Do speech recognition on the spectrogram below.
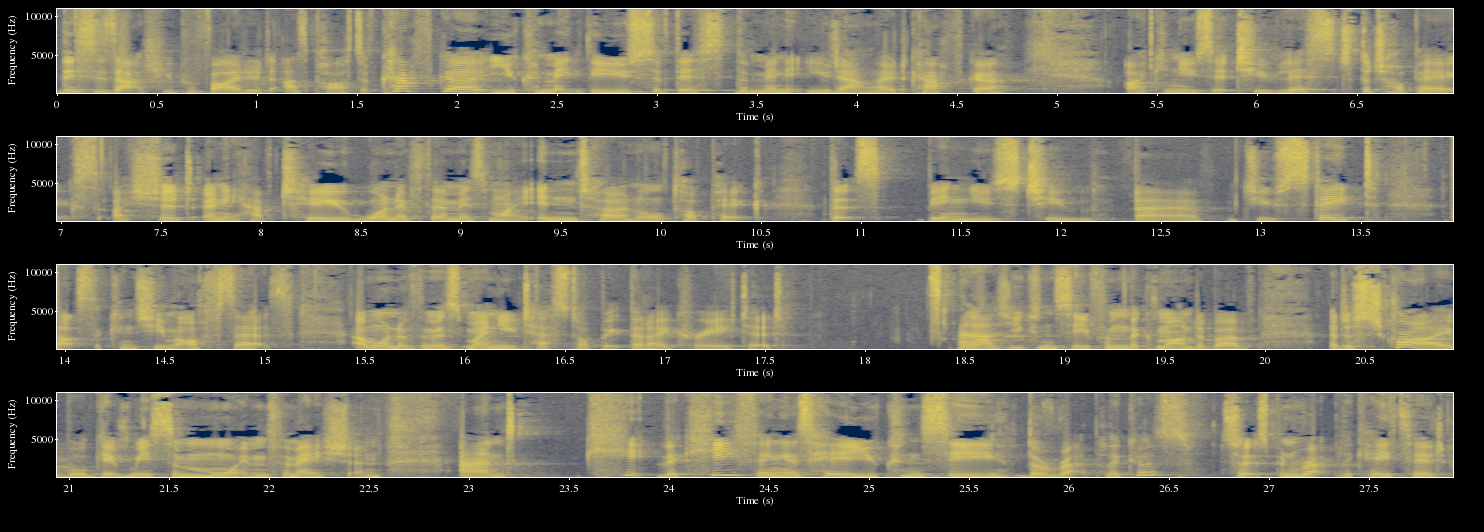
this is actually provided as part of Kafka. You can make the use of this the minute you download Kafka. I can use it to list the topics. I should only have two. One of them is my internal topic that's being used to uh, do state. That's the consumer offsets. And one of them is my new test topic that I created. And as you can see from the command above, a describe will give me some more information. And key, the key thing is here you can see the replicas. So it's been replicated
